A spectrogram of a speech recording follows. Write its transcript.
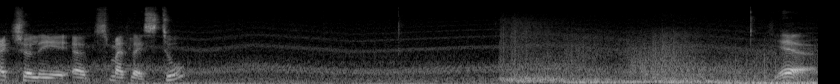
Actually, at my place too. Yeah.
